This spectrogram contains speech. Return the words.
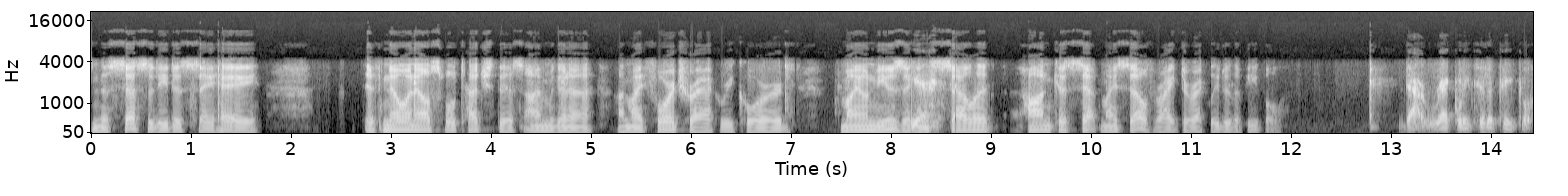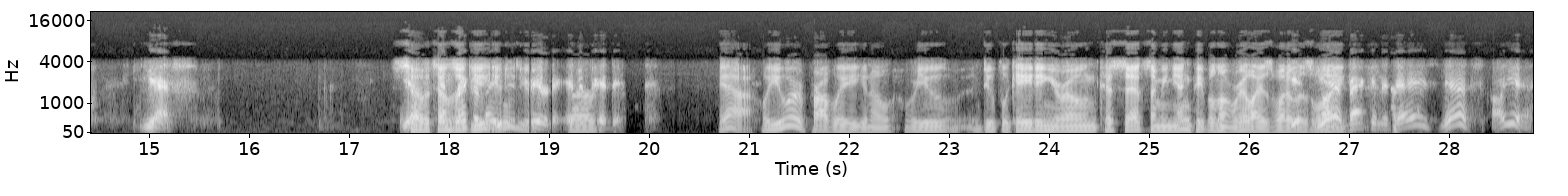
necessity to say, hey, if no one else will touch this, I'm gonna on my four track record my own music yes. and sell it on cassette myself, right directly to the people. Directly to the people. Yes. So yes. it sounds and like you, you did your uh, independent. Yeah. Well, you were probably, you know, were you duplicating your own cassettes? I mean, young people don't realize what it yeah, was yeah, like. back in the days. Yes. Oh yeah.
